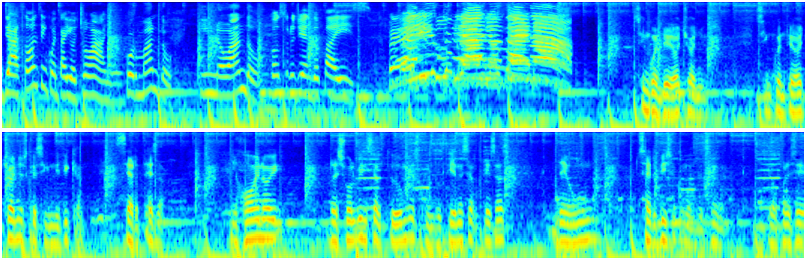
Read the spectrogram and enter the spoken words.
Ya son 58 años. Formando, innovando, construyendo país. ¡Feliz cumpleaños, Sena! 58 años. 58 años que significan certeza. El joven hoy resuelve incertidumbres cuando tiene certezas de un servicio como el de SENA, que ofrece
